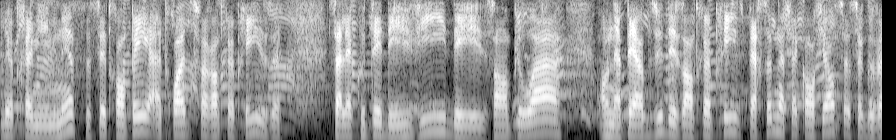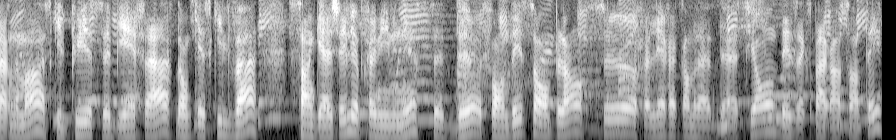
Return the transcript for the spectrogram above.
Le premier ministre s'est trompé à trois différentes reprises. Ça a coûté des vies, des emplois. On a perdu des entreprises. Personne ne fait confiance à ce gouvernement, à ce qu'il puisse bien faire. Donc, est-ce qu'il va s'engager, le premier ministre, de fonder son plan sur les recommandations des experts en santé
